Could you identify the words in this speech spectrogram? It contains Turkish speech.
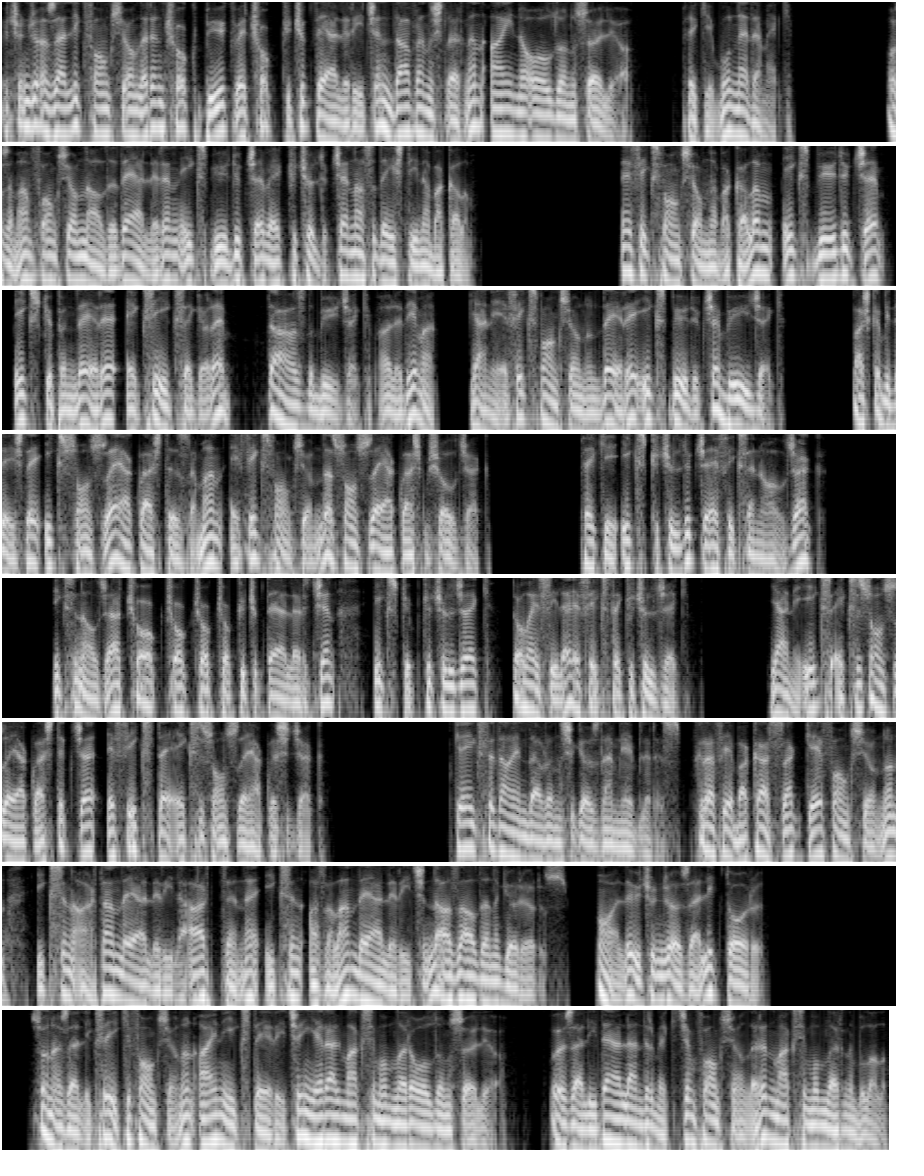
Üçüncü özellik fonksiyonların çok büyük ve çok küçük değerleri için davranışlarının aynı olduğunu söylüyor. Peki bu ne demek? O zaman fonksiyonun aldığı değerlerin x büyüdükçe ve küçüldükçe nasıl değiştiğine bakalım. fx fonksiyonuna bakalım. x büyüdükçe x küpün değeri eksi x'e göre daha hızlı büyüyecek, öyle değil mi? Yani fx fonksiyonunun değeri x büyüdükçe büyüyecek. Başka bir deyişle x sonsuza yaklaştığı zaman fx fonksiyonu da sonsuza yaklaşmış olacak. Peki x küçüldükçe fx'e ne olacak? x'in alacağı çok çok çok çok küçük değerler için x küp küçülecek, dolayısıyla fx de küçülecek. Yani x eksi sonsuza yaklaştıkça fx de eksi sonsuza yaklaşacak. Gx'te de aynı davranışı gözlemleyebiliriz. Grafiğe bakarsak, g fonksiyonunun x'in artan değerleriyle arttığını, x'in azalan değerleri için de azaldığını görüyoruz. O halde üçüncü özellik doğru. Son özellik ise iki fonksiyonun aynı x değeri için yerel maksimumları olduğunu söylüyor. Bu özelliği değerlendirmek için fonksiyonların maksimumlarını bulalım.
